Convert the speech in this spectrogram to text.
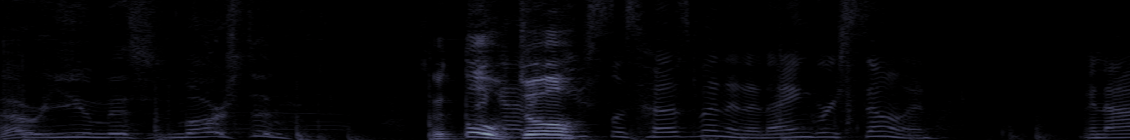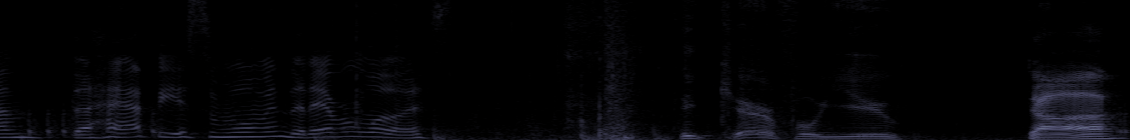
How are you, Mrs. Marston? 또 I got a 없죠? useless husband and an angry son. And I'm the happiest woman that ever was. Be careful, you. 자,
